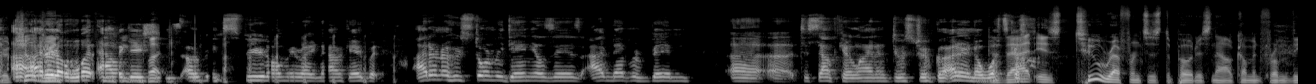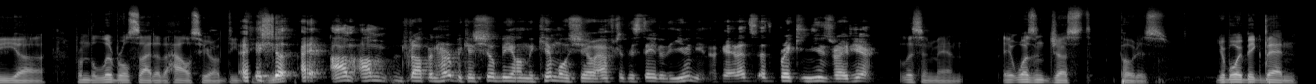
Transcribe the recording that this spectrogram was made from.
your children. I don't know what allegations are being spewed on me right now, okay? But I don't know who Stormy Daniels is. I've never been uh, uh, to South Carolina to a strip club. I don't know what's That going is two references to POTUS now coming from the uh, from the liberal side of the house here on she'll- I, I'm I'm dropping her because she'll be on the Kimmel show after the State of the Union. Okay, that's that's breaking news right here. Listen, man, it wasn't just POTUS. Your boy Big Ben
